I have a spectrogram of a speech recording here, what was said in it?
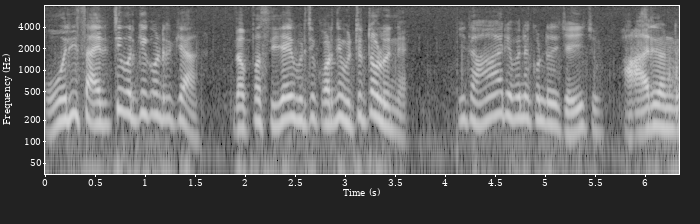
പോലീസ് അരിച്ചു പെറുക്കിക്കൊണ്ടിരിക്കുക ഇതപ്പൊ സി ഐ പിടിച്ച് കുറഞ്ഞു വിട്ടിട്ടുള്ളൂ എന്നെ ഇതാര് ഇവനെ കൊണ്ട് ചെയ്യിച്ചു? ആര് കണ്ട്?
